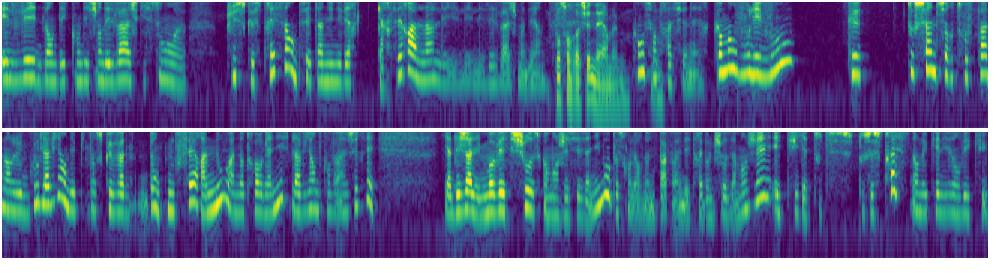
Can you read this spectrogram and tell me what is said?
élevés dans des conditions d'élevage qui sont euh, plus que stressantes. C'est un univers carcéral, hein, les, élevages modernes. Concentrationnaire même. Concentrationnaire. Comment voulez-vous que tout ça ne se retrouve pas dans le goût de la viande et puis dans ce que va donc nous faire à nous, à notre organisme, la viande qu'on va ingérer? Il y a déjà les mauvaises choses qu'ont mangé ces animaux, parce qu'on leur donne pas quand même des très bonnes choses à manger, et puis il y a tout, tout ce stress dans lequel ils ont vécu.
